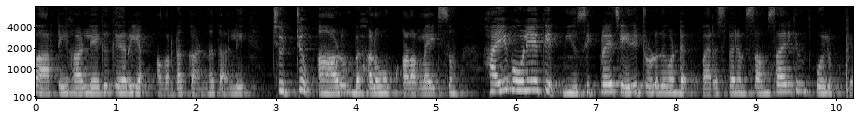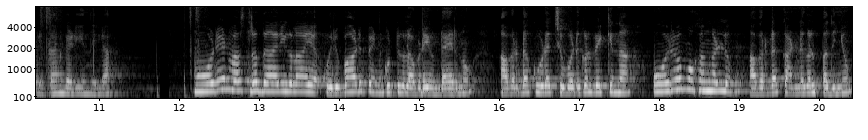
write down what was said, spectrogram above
പാർട്ടി ഹാളിലേക്ക് കയറിയ അവരുടെ കണ്ണ് തള്ളി. ചുറ്റും ആളും ബഹളവും കളർ ലൈറ്റ്സും. ഹൈ വോളിയത്തിൽ മ്യൂസിക് പ്ലേ ചെയ്തിട്ടുള്ളത് കൊണ്ട് പരസ്പരം സംസാരിക്കുന്നത് പോലും കേൾക്കാൻ കഴിയുന്നില്ല. മോഡേൺ വസ്ത്രധാരികളായ ഒരുപാട് പെൺകുട്ടികൾ അവിടെ ഉണ്ടായിരുന്നു. അവരുടെ കൂടെ ചുവടുകൾ വെക്കുന്ന ഓരോ മുഖങ്ങളിലും അവരുടെ കണ്ണുകൾ പതിഞ്ഞു.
